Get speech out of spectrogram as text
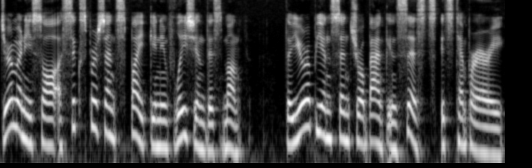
Germany saw a 6% spike in inflation this month. The European Central Bank insists it's temporary.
